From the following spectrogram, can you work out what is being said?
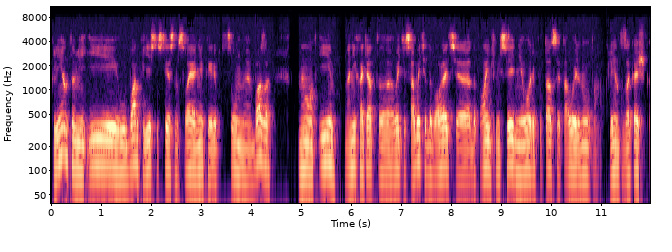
клиентами, и у банка есть, естественно, своя некая репутационная база, ну вот, и они хотят в эти события добавлять дополнительные сведения о репутации того или иного там, клиента-заказчика.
